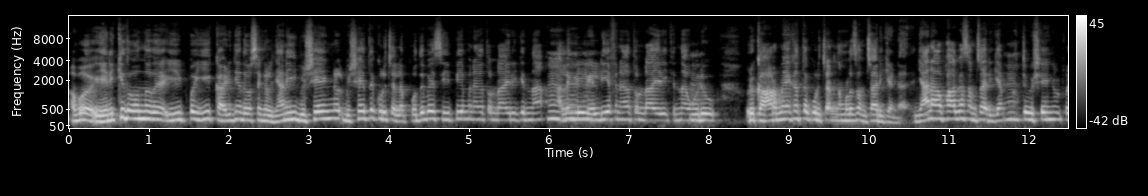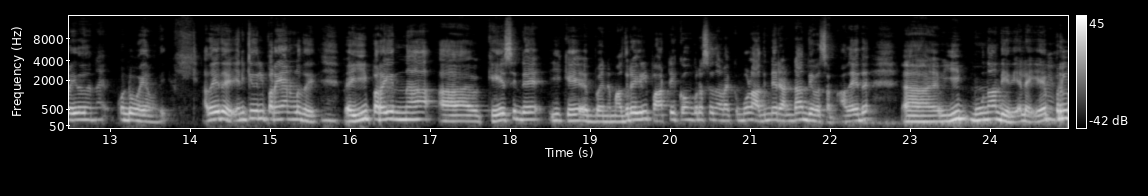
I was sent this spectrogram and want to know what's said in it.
അപ്പോൾ എനിക്ക് തോന്നുന്നത് ഈ ഇപ്പോൾ ഈ കഴിഞ്ഞ ദിവസങ്ങളിൽ ഞാൻ ഈ വിഷയങ്ങൾ വിഷയത്തെക്കുറിച്ചല്ല പൊതുവെ സി പി എമ്മിനകത്തുണ്ടായിരിക്കുന്ന അല്ലെങ്കിൽ എൽ ഡി എഫിനകത്തുണ്ടായിരിക്കുന്ന ഒരു ഒരു കാർമേഘത്തെക്കുറിച്ചാണ് നമ്മൾ സംസാരിക്കേണ്ടത്. ഞാൻ ആ ഭാഗം സംസാരിക്കാം. മറ്റു വിഷയങ്ങൾ പ്രീത തന്നെ കൊണ്ടുപോയാൽ മതി. അതായത് എനിക്കിതിൽ പറയാനുള്ളത് ഈ പറയുന്ന കേസിന്റെ ഈ കേ പിന്നെ മധുരയിൽ പാർട്ടി കോൺഗ്രസ് നടക്കുമ്പോൾ അതിന്റെ രണ്ടാം ദിവസം അതായത് ഈ മൂന്നാം തീയതി അല്ലെ? ഏപ്രിൽ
